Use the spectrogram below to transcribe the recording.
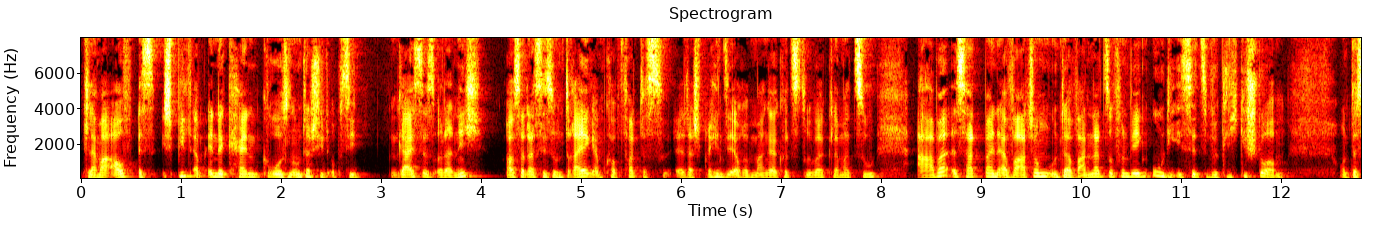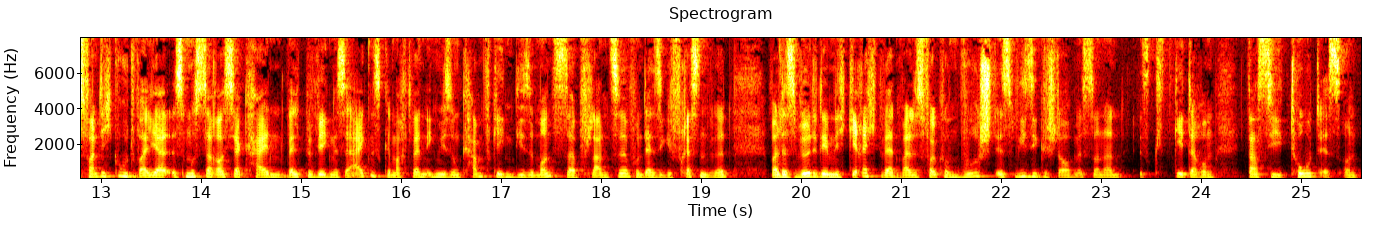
Klammer auf, es spielt am Ende keinen großen Unterschied, ob sie ein Geist ist oder nicht. Außer dass sie so ein Dreieck am Kopf hat, das, äh, da sprechen sie auch im Manga kurz drüber, Klammer zu. Aber es hat meine Erwartungen unterwandert, so von wegen, oh, die ist jetzt wirklich gestorben. Und das fand ich gut, weil ja, es muss daraus ja kein weltbewegendes Ereignis gemacht werden, irgendwie so ein Kampf gegen diese Monsterpflanze, von der sie gefressen wird, weil das würde dem nicht gerecht werden, weil es vollkommen wurscht ist, wie sie gestorben ist, sondern es geht darum, dass sie tot ist und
